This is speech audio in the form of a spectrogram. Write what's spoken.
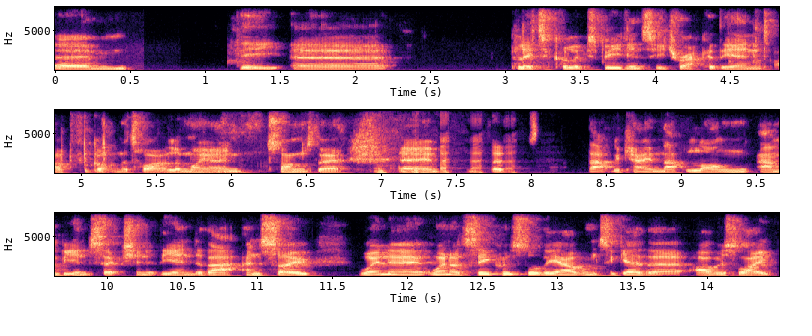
um, the. Uh, political expediency track at the end. I'd forgotten the title of my own songs there. Um, that became that long ambient section at the end of that. And so when uh, when I'd sequenced all the album together, I was like,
